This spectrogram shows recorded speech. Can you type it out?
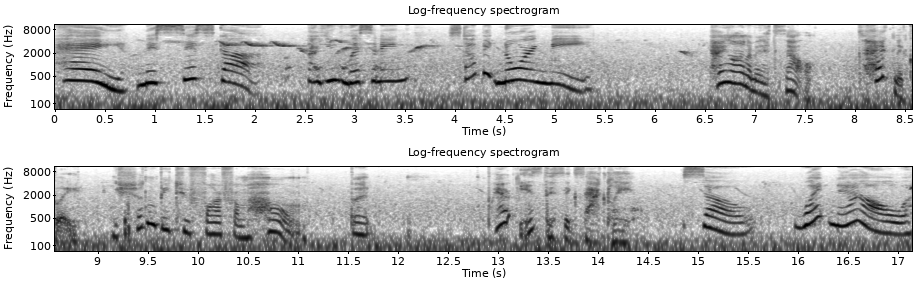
Hey, Miss Siska! Are you listening? Stop ignoring me! Hang on a minute, Sal. Technically, we shouldn't be too far from home. But where is this exactly? So, what now?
